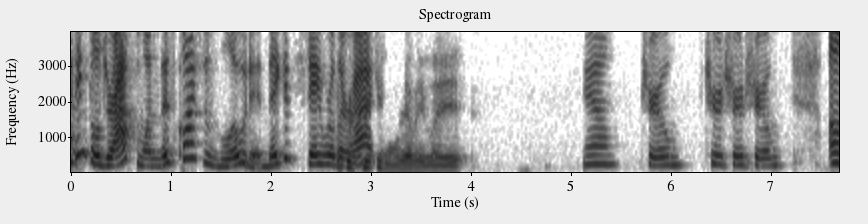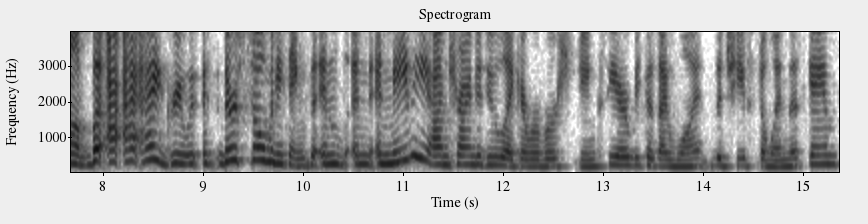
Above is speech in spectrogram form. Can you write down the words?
I think they'll draft one. This class is loaded. They could stay where they're, they're at. really late. Yeah, true, true, true, true. Um, but I, I, agree with. There's so many things, and and and maybe I'm trying to do like a reverse jinx here because I want the Chiefs to win this game,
